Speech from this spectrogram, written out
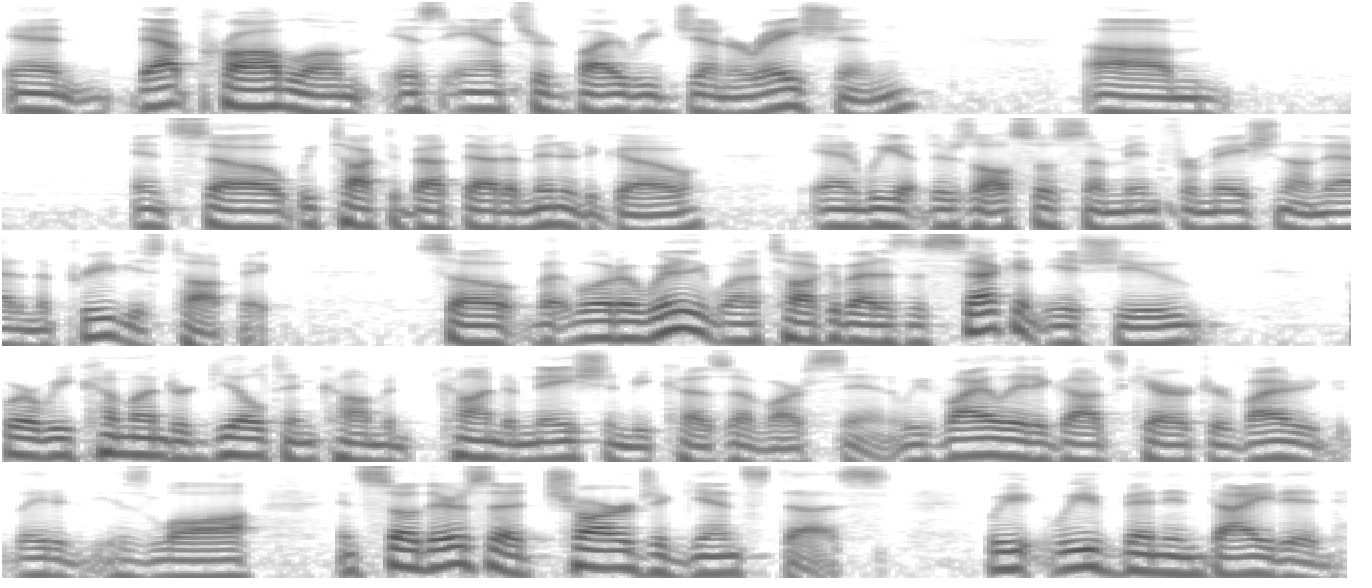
and that problem is answered by regeneration. Um, and so we talked about that a minute ago, and we there's also some information on that in the previous topic. So, but what I really want to talk about is the second issue where we come under guilt and condemnation because of our sin. We violated God's character, violated His law, and so there's a charge against us. We, we've been indicted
